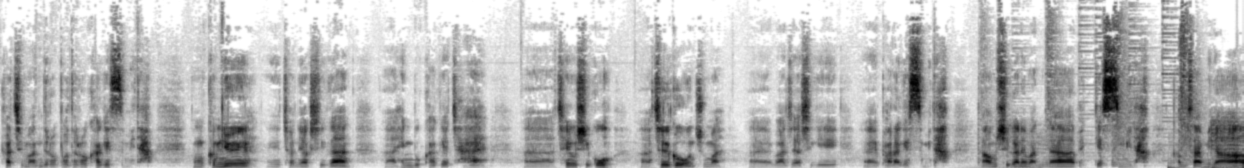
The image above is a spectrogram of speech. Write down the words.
같이 만들어 보도록 하겠습니다. 그럼 금요일 저녁 시간 아, 행복하게 잘 아, 채우시고 아, 즐거운 주말 맞이하시기 바라겠습니다. 다음 시간에 만나 뵙겠습니다. 감사합니다.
